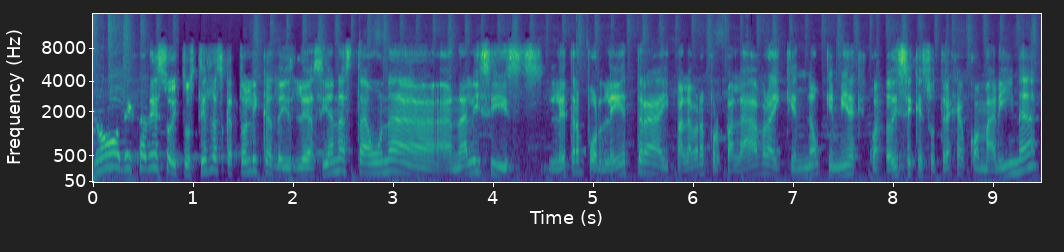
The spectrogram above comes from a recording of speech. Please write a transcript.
No, deja de eso. Y tus tías las católicas le, hacían hasta una análisis letra por letra y palabra por palabra y que no, que mira que cuando dice que su traje acuamarina,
